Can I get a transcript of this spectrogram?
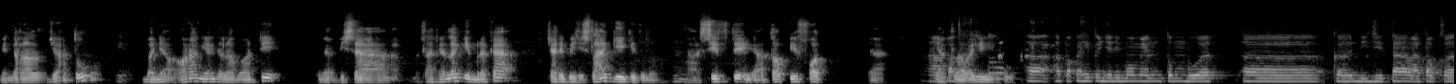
mineral jatuh Iya. banyak orang yang dalam arti nggak bisa bertahan lagi mereka cari bisnis lagi gitu loh hmm. Nah, shifting atau pivot Yang apakah itu eh, apakah itu jadi momentum buat eh, ke digital atau ke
